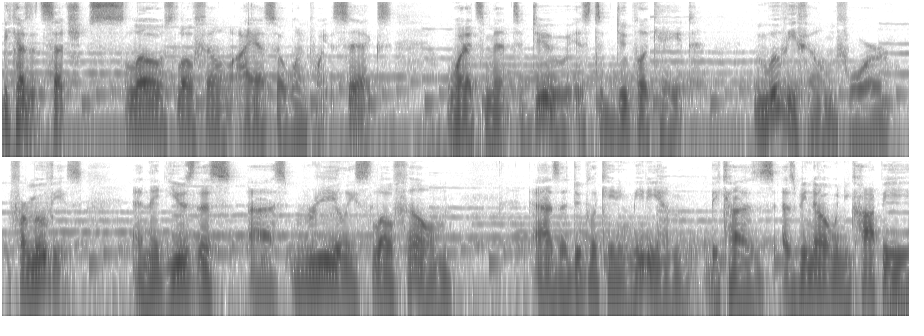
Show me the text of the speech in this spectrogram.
because it's such slow, slow film. ISO 1.6 what it's meant to do is to duplicate movie film for for movies, and they'd use this uh, really slow film as a duplicating medium because, as we know, when you copy,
